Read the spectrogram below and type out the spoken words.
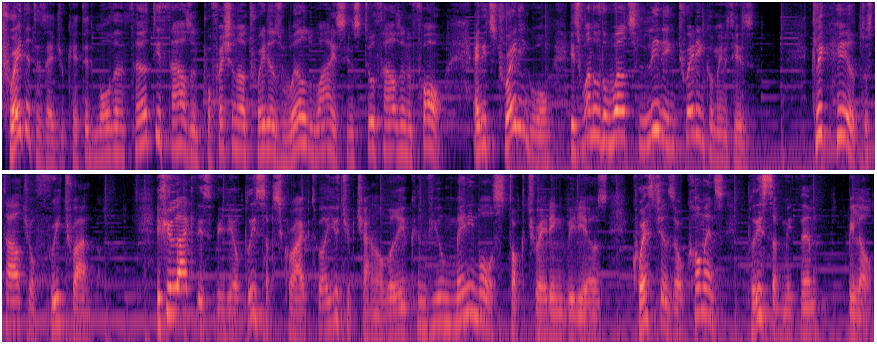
TradeNet has educated more than 30,000 professional traders worldwide since 2004, and its trading room is one of the world's leading trading communities. Click here to start your free trial. If you like this video, please subscribe to our YouTube channel where you can view many more stock trading videos. Questions or comments, please submit them below.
